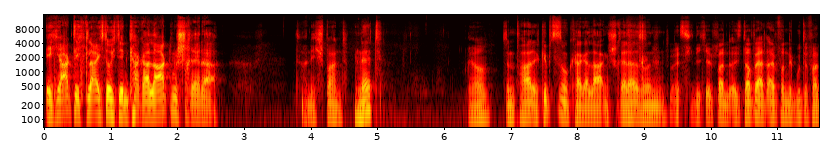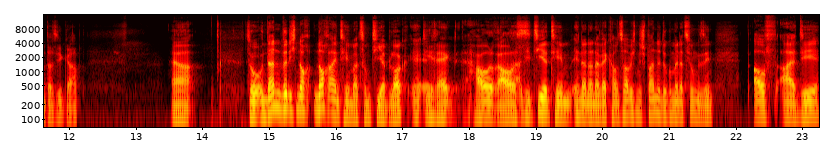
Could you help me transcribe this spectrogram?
ich jag dich gleich durch den Kakerlakenschredder. Das war nicht spannend. Nett, Ja, sympathisch. Gibt es so einen Kakerlakenschredder? So ein, weiß ich nicht. Ich, glaube, er hat einfach eine gute Fantasie gehabt. ja, So, und dann würde ich noch, noch ein Thema zum Tierblock. Äh, direkt, hau raus. die Tierthemen hintereinander weghauen. Und so habe ich eine spannende Dokumentation gesehen auf ARD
